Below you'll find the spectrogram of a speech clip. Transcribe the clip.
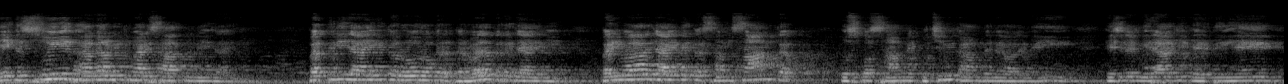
एक सुई धागा भी तुम्हारे साथ में नहीं जाएगी। पत्नी जाएगी तो रो रो कर दरवाज़ा तक जाएगी। परिवार जाएँगे तो शमशान तक। उसको सामने कुछ भी काम देने वाले नहीं। इसलिए मीरा जी कहती हैं,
